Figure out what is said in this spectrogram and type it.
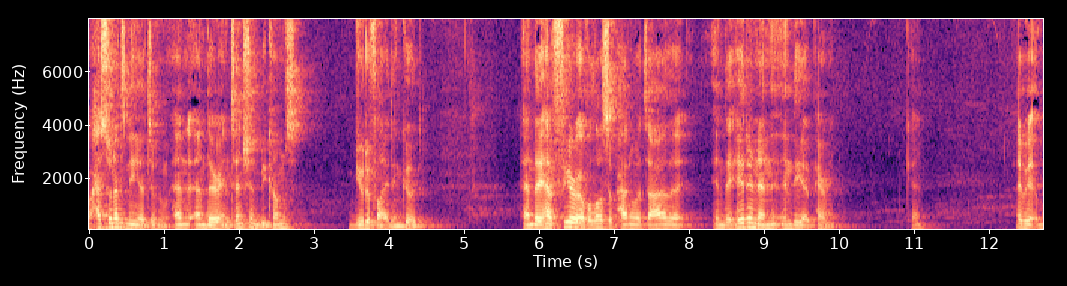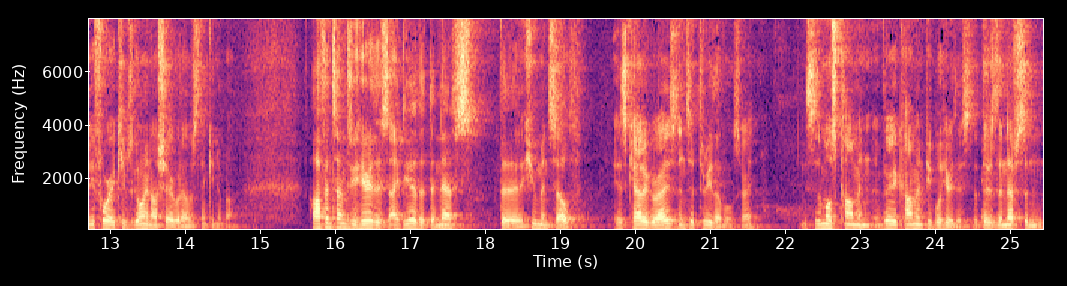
وحسنت نيتهم and and their intention becomes beautified and good. And they have fear of Allah subhanahu wa ta'ala in the hidden and in the apparent. Okay? Maybe before it keeps going, I'll share what I was thinking about. Oftentimes you hear this idea that the nafs, the human self, is categorized into three levels, right? This is the most common, very common people hear this, that there's the nafs al,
